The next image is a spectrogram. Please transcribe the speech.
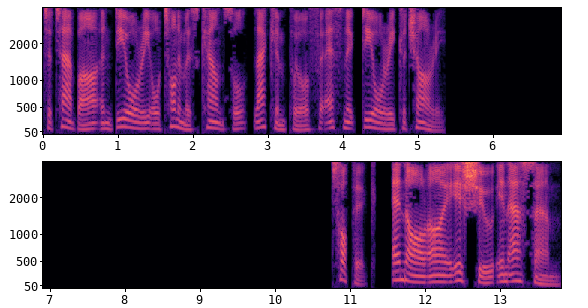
Titabar and Deori Autonomous Council, Lakhimpur for ethnic Deori Kachari. NRI issue in Assam.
